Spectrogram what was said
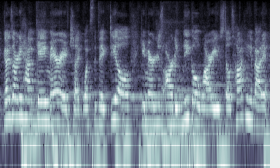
you guys already have gay marriage, like what's the big deal? Gay marriage is already legal, why are you still talking about it?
